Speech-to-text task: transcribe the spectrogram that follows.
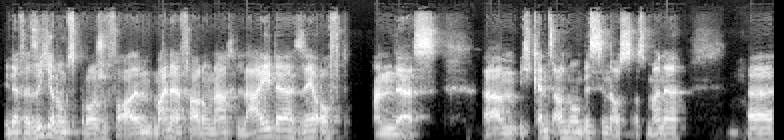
in der Versicherungsbranche vor allem meiner Erfahrung nach leider sehr oft anders. Ähm, ich kenne es auch noch ein bisschen aus, aus meiner äh,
